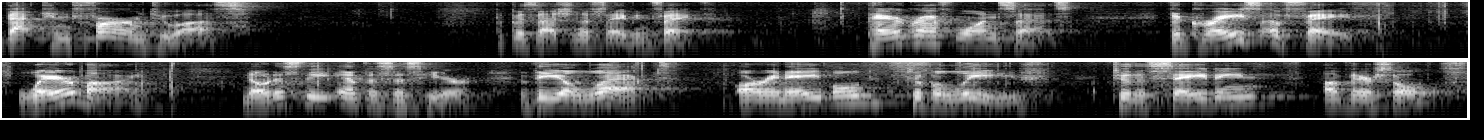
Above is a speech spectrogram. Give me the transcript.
that confirm to us the possession of saving faith. Paragraph 1 says, The grace of faith, whereby, notice the emphasis here, the elect are enabled to believe to the saving of their souls,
